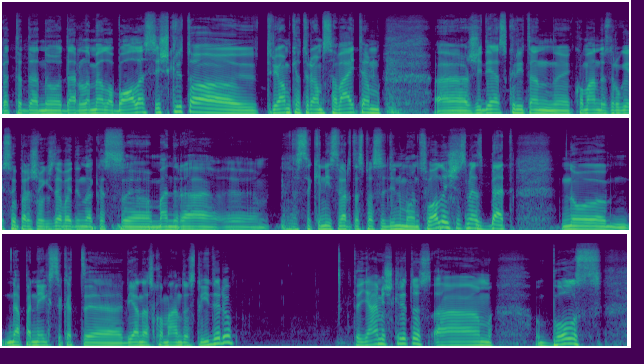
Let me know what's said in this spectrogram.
bet tada nu, dar Lamelo bolas iškrito trijom, keturiom savaitėm. Uh, žaidėjas, kurį ten komandos draugai superžvaigždė vadina, kas uh, man yra sakinys vertas pasodinimo ant suolo iš esmės, bet nu, nepaneigsi, kad vienas komandos lyderių. Tai jam iškritus, um, Bulls Uh,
